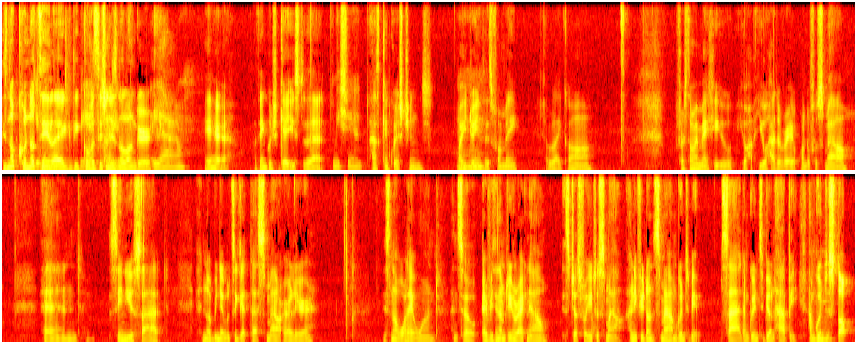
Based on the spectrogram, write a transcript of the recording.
it's not connoting. Like the conversation is no longer. yeah, Yeah. I think we should get used to that. we should. Asking questions. Why are you Mm-hmm. doing this for me? I'm like, oh. First time I met you, you you had a very wonderful smile, and seeing you sad and not being able to get that smile earlier, it's not what I want. And so everything I'm doing right now is just for you to smile. And if you don't smile, I'm going to be sad. I'm going to be unhappy. I'm going to mm. stop.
